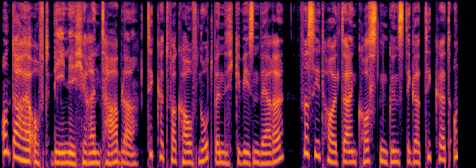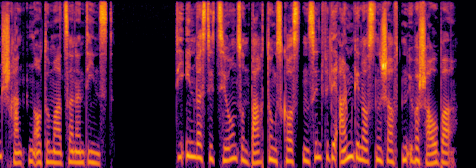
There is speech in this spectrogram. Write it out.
und daher oft wenig rentabler Ticketverkauf notwendig gewesen wäre, versieht heute ein kostengünstiger Ticket- und Schrankenautomat seinen Dienst. Die Investitions- und Wartungskosten sind für die Almgenossenschaften überschaubar.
